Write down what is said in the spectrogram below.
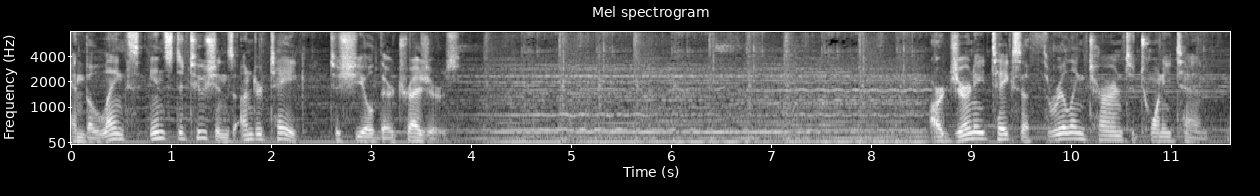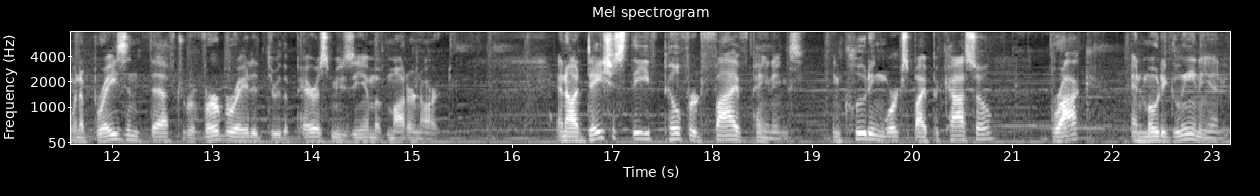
and the lengths institutions undertake to shield their treasures. Our journey takes a thrilling turn to 2010 when a brazen theft reverberated through the Paris Museum of Modern Art. An audacious thief pilfered five paintings, including works by Picasso, Braque, and Modigliani,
